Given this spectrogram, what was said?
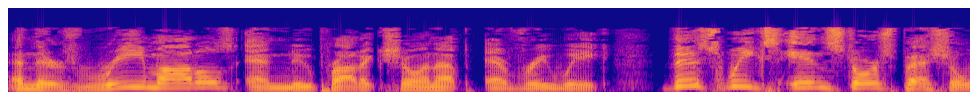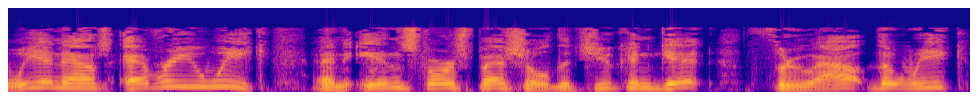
And there's remodels and new products showing up every week. This week's in-store special, we announce every week an in-store special that you can get throughout the week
